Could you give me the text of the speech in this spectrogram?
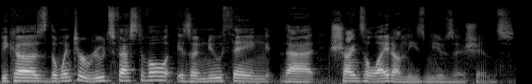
Because the Winter Roots Festival is a new thing that shines a light on these musicians.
